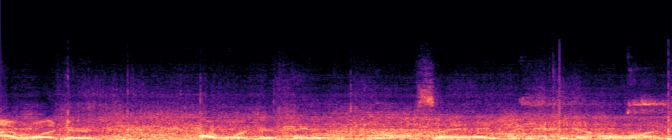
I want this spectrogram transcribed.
I wonder. I wonder if they didn't you know, say, "Hey, you need to be number one."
